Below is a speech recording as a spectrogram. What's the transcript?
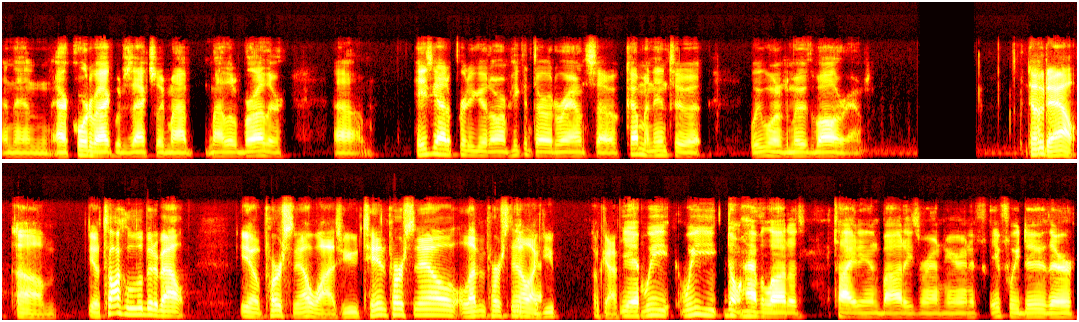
and then our quarterback, which is actually my my little brother, um, he's got a pretty good arm. He can throw it around. So coming into it, we wanted to move the ball around. No doubt. Um, you know, talk a little bit about you know personnel wise. Are you ten personnel, eleven personnel? Yeah. Like you? Okay. Yeah, we we don't have a lot of tight end bodies around here, and if if we do, they're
